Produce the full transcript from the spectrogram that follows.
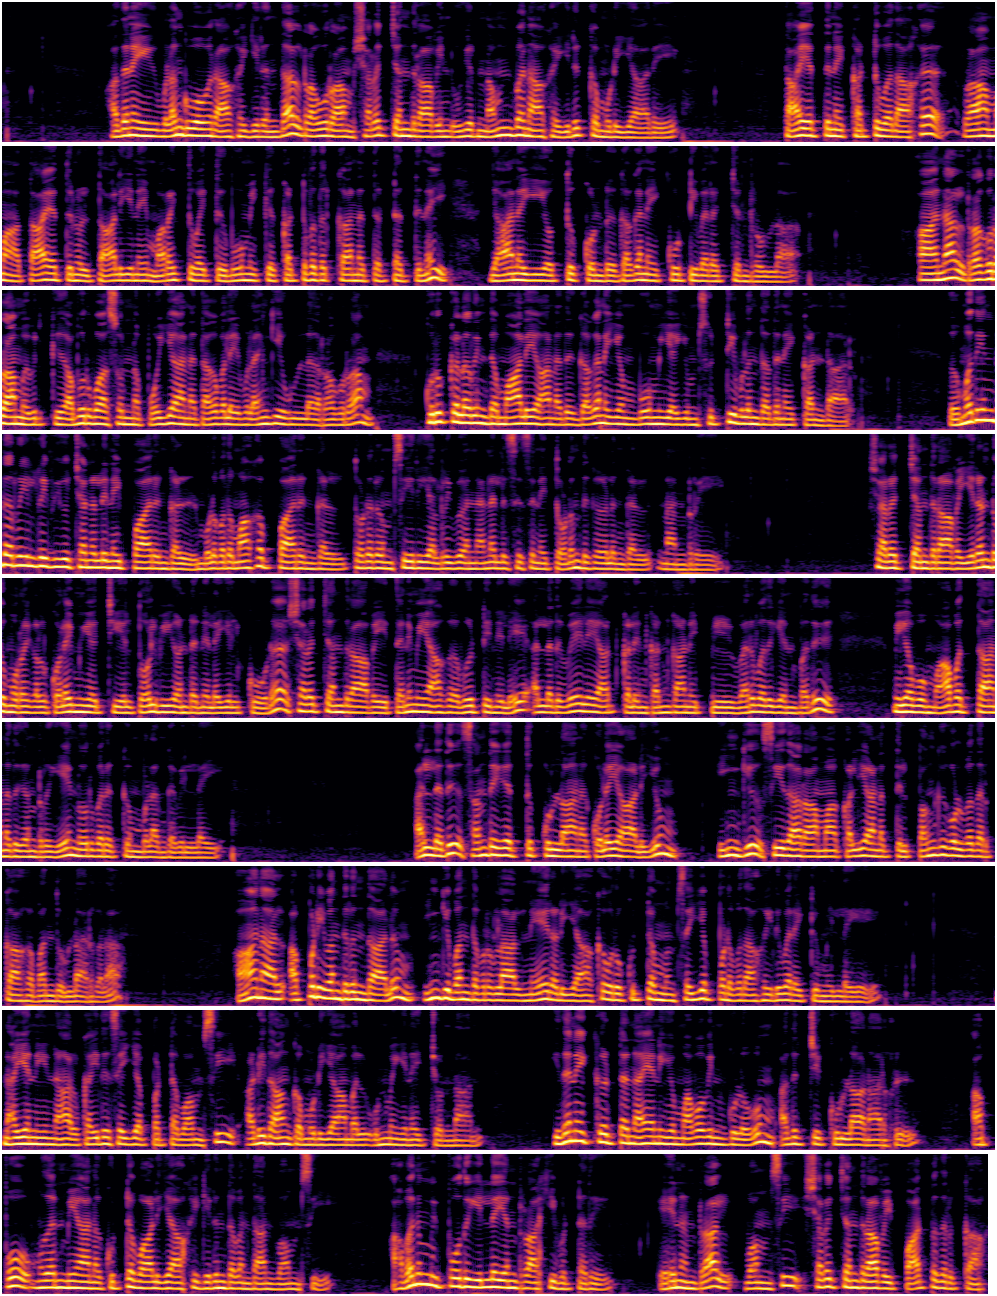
அதனை விளங்குபவராக இருந்தால் ரகுராம் சரச்சந்திராவின் உயிர் நண்பனாக இருக்க முடியாதே. தாயத்தினை கட்டுவதாக ராமா தாயத்தினுள் தாலியினை மறைத்து வைத்து பூமிக்கு கட்டுவதற்கான திட்டத்தினை யானையை ஒத்துக்கொண்டு ககனை கூட்டி வரச் சென்றுள்ளார். ஆனால் ரகுராமுவிற்கு அபூர்வா சொன்ன பொய்யான தகவலை விளங்கியுள்ள ரகுராம் குறுக்களறிந்த மாலையானது ககனையும் பூமியையும் சுற்றி விழுந்ததனை கண்டார். எமது இந்த ரீல் ரிவ்யூ சேனலினை பாருங்கள் முழுவதுமாக பாருங்கள் தொடரும் சீரியல் ரிவ்யூ அண்ட் அனாலிசிஸினை தொடர்ந்து கேளுங்கள். நன்றி சரத்சந்திராவை இரண்டு முறைகள் கொலை முயற்சியில் தோல்வி கண்ட நிலையில் கூட சரத்சந்திராவை தனிமையாக வீட்டினிலே அல்லது வேலையாட்களின் கண்காணிப்பில் வருவது என்பது மிகவும் ஆபத்தானது என்று ஏன் ஒருவருக்கும் விளங்கவில்லை? அல்லது சந்தேகத்துக்குள்ளான கொலையாளியும் இங்கு சீதாராமா கல்யாணத்தில் பங்கு கொள்வதற்காக வந்துள்ளார்களா? ஆனால் அப்படி வந்திருந்தாலும் இங்கு வந்தவர்களால் நேரடியாக ஒரு குற்றமும் செய்யப்படுவதாக இதுவரைக்கும் இல்லையே. நயனினால் கைது செய்யப்பட்ட வம்சி அடிதாங்க முடியாமல் உண்மையினை சொன்னான். இதனை கேட்ட நயனியும் அவவின் குழுவும் அதிர்ச்சிக்குள்ளானார்கள். அப்போ முதன்மையான குற்றவாளியாக இருந்தவன்தான் வம்சி. அவனும் இப்போது இல்லை என்றாகிவிட்டது. ஏனென்றால் வம்சி சரத்சந்திராவை பார்ப்பதற்காக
